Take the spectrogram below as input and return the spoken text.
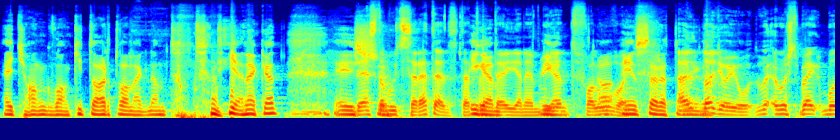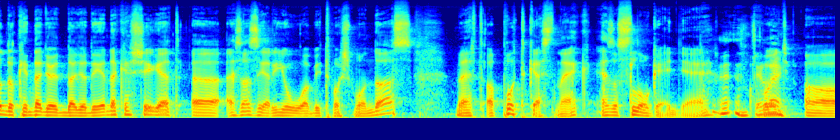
egy hang van kitartva, meg nem tudom, ilyeneket. És De ezt amúgy szereted? Tehát, igen, te ilyen ambient igen, falu vagy? Én szeretem, hát, Nagyon jó. Most mondok egy nagyon-nagyon érdekességet. Ez azért jó, amit most mondasz, mert a podcastnek ez a szlogenje, hogy a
